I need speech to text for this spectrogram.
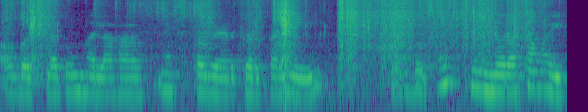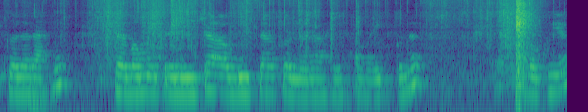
ऑगस्टला तुम्हाला हा मस्त वेअर करता येईल. तर बघा सुंदर असा व्हाईट कलर आहे. सर्व मैत्रिणींच्या आवडीचा कलर आहे हा व्हाईट कलर बघूया.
